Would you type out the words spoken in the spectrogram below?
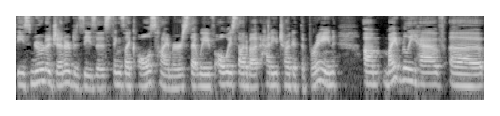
these neurodegenerative diseases, things like Alzheimer's, that we've always thought about how do you target the brain, um, might really have a,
